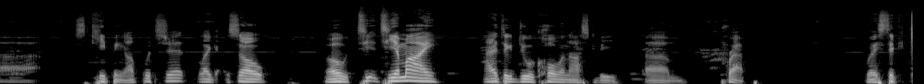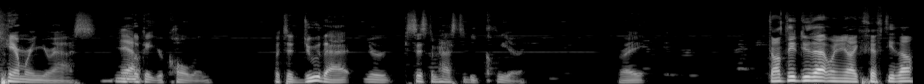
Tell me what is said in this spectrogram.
uh just keeping up with shit. Like so, oh T- TMI, I had to do a colonoscopy um prep, where they stick a camera in your ass and yeah. look at your colon. But to do that, your system has to be clear, right? Don't they do that when you're like 50 though?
